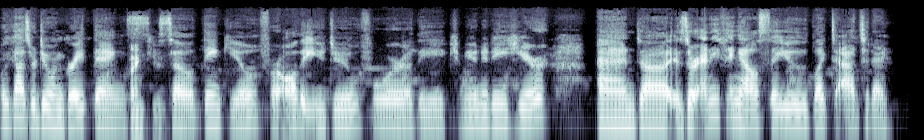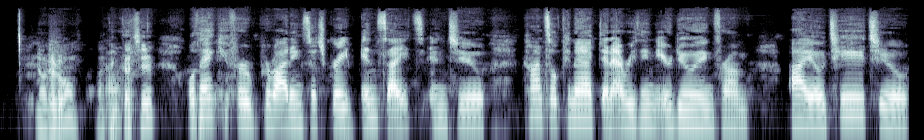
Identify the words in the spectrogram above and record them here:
Well, you guys are doing great things. Thank you. So thank you for all that you do for the community here. And uh, is there anything else that you'd like to add today? Not at all. I think okay. that's it. Well, thank you for providing such great insights into Console Connect and everything that you're doing from IoT to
